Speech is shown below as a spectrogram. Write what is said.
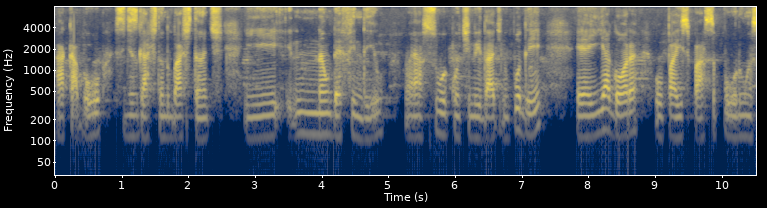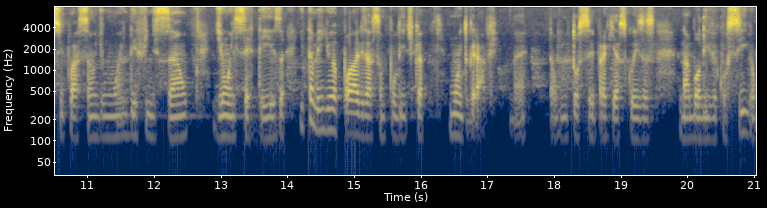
acabou se desgastando bastante e não defendeu né, a sua continuidade no poder. É, e agora o país passa por uma situação de uma indefinição, de uma incerteza e também de uma polarização política muito grave. Né? Então vamos torcer para que as coisas na Bolívia consigam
